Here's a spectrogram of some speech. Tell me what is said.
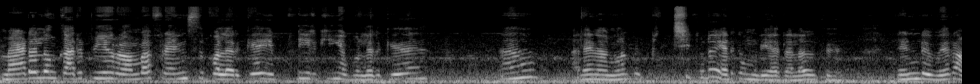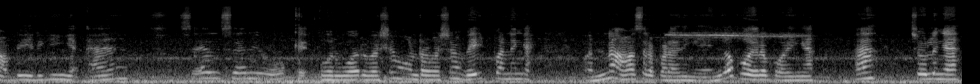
மேடலும் கருப்பியும் ரொம்ப ஃப்ரெண்ட்ஸ் போல இருக்கு. இப்படி இருக்கீங்க போல இருக்கு. ஆ? அதே நாங்களும் இப்ப பிச்சு கூட எடுக்க முடியாத அளவுக்கு. ரெண்டு பேரும் அப்படி இருக்கீங்க. ஆ? சரி சரி. ஓகே. ஒரு ஒரு வருஷம் ஒன்றரை வருஷம் வெயிட் பண்ணுங்க. ஒன்றும் அவசரப்படாதீங்க. எங்கே போயிட போகிறீங்க ஆ சொல்லுங்கள்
